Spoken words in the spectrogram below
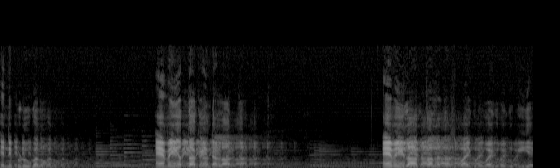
ਇਹ ਨਿਬੜੂ ਕਦੋਂ? ਐਵੇਂ ਹੀ ਅੱਧਾ ਘੰਟਾ ਲਾਤਾ ਐਵੇਂ ਹੀ ਲਾਤਾ ਲੈ ਦੱਸ ਵਾਹਿਗੁਰੂ ਵਾਹਿਗੁਰੂ ਨੂੰ ਕੀ ਹੈ?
